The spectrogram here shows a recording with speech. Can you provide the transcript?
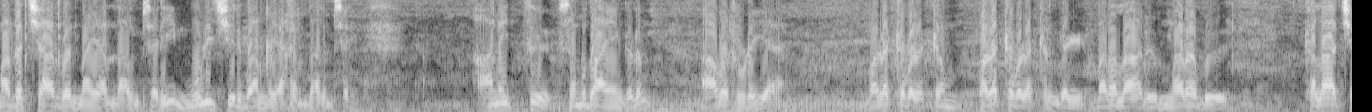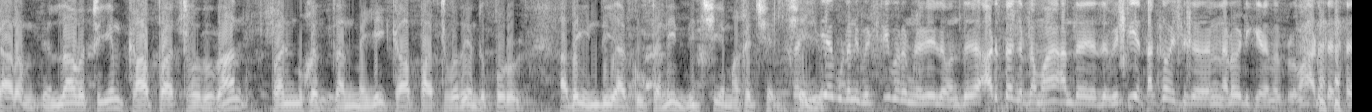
மதச்சார்பன்மையாக இருந்தாலும் சரி மொழி சிறுபான்மையாக இருந்தாலும் சரி அனைத்து சமுதாயங்களும் அவர்களுடைய வழக்க வழக்கம் பழக்க வழக்கங்கள் வரலாறு மரபு கலாச்சாரம் எல்லாவற்றையும் காப்பாற்றுவதுதான் பன்முகத்தன்மையை காப்பாற்றுவது என்று பொருள். அதை இந்தியா கூட்டணி நிச்சயமாக செய்யும். இந்தியா கூட்டணி வெற்றி பெறும் நிலையில வந்து அடுத்த கட்டமா அந்த வெற்றியை தக்க வைத்துக்க நடவடிக்கை மேற்கொள்ளுமா அடுத்தடுத்த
